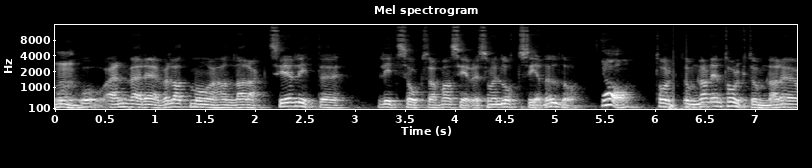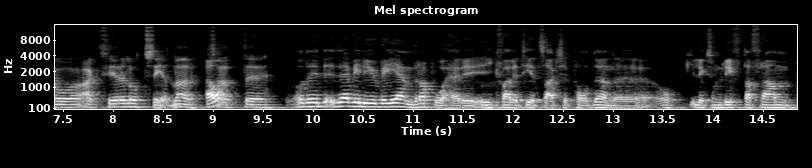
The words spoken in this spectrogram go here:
Mm. Och, och än värre är väl att många handlar aktier lite, lite så också att man ser det som en lottsedel då. Ja. Torktumlaren är en torktumlare och aktier är lottsedlar. Ja. Att, eh... och det, det vill ju vi ändra på här i, i Kvalitetsaktiepodden eh, och liksom lyfta fram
